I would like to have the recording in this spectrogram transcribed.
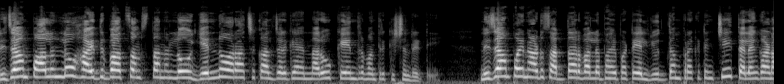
నిజాం పాలనలో హైదరాబాద్ సంస్థానంలో ఎన్నో అరాచకాలు జరిగాయన్నారు కేంద్ర మంత్రి కిషన్ రెడ్డి. నిజాంపై నాడు సర్దార్ వల్లభాయ్ పటేల్ యుద్ధం ప్రకటించి తెలంగాణ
